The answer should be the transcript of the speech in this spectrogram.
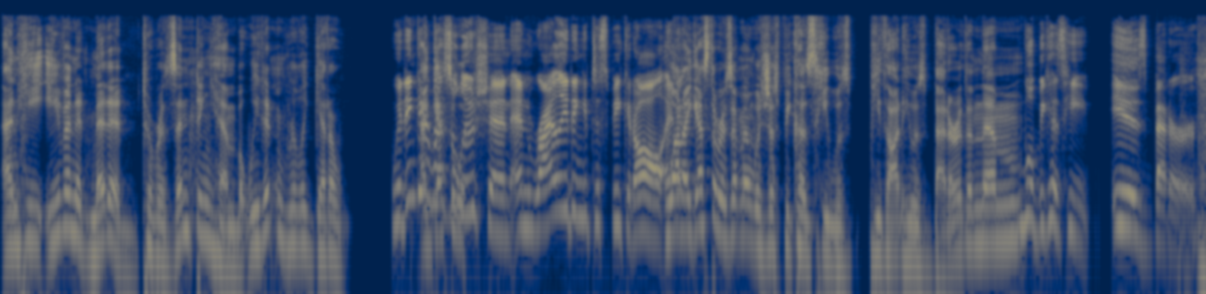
and he even admitted to resenting him, but we didn't really get a We didn't get I a guess it wa- resolution, and Riley didn't get to speak at all. Well, and it- I guess the resentment was just because he was he thought he was better than them. well, because he is better.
